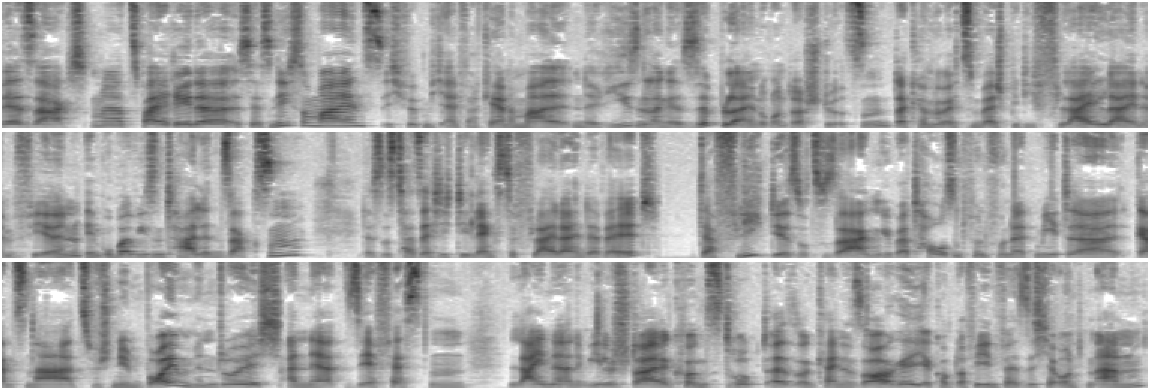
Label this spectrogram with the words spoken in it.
Wer sagt, na, zwei Räder ist jetzt nicht so meins, ich würde mich einfach gerne mal eine riesenlange Zipline runterstürzen. Da können wir euch zum Beispiel die Flyline empfehlen, im Oberwiesental in Sachsen. Das ist tatsächlich die längste Flyline der Welt. Da fliegt ihr sozusagen über 1500 Meter ganz nah zwischen den Bäumen hindurch an der sehr festen Leine, an dem Edelstahlkonstrukt. Also keine Sorge, ihr kommt auf jeden Fall sicher unten an.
